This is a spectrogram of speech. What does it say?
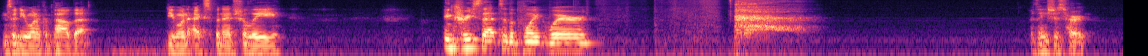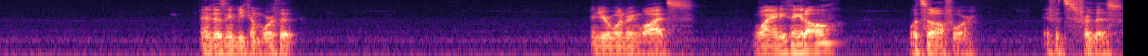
And so, do you want to compound that? Do you want to exponentially increase that to the point where, where things just hurt? And it doesn't even become worth it. And you're wondering why it's why anything at all? What's it all for? If it's for this.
